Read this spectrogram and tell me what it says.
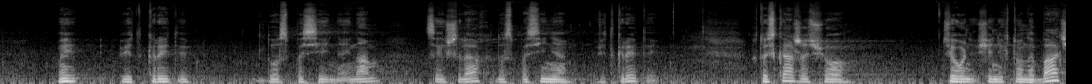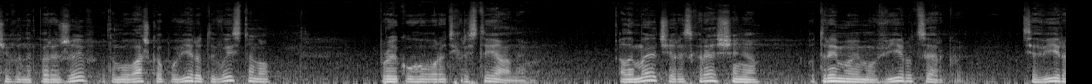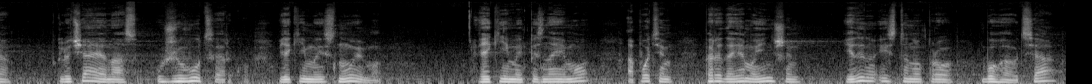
ми відкриті до спасіння, і нам цей шлях до спасіння відкритий. Хтось каже, що цього ще ніхто не бачив і не пережив, тому важко повірити в істину, про яку говорять християни. Але ми через хрещення отримуємо віру церкви. Ця віра включає нас у живу церкву, в якій ми існуємо, в якій ми пізнаємо, а потім передаємо іншим єдину істину про Бога Отця,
